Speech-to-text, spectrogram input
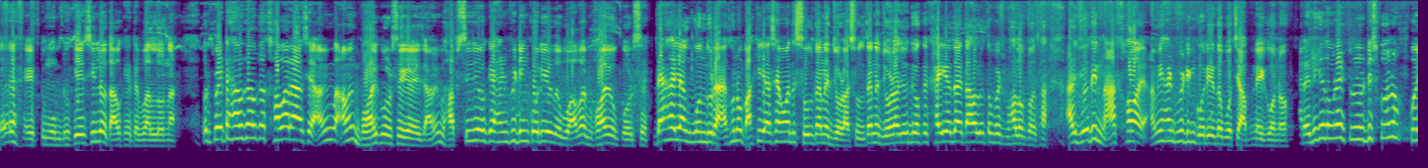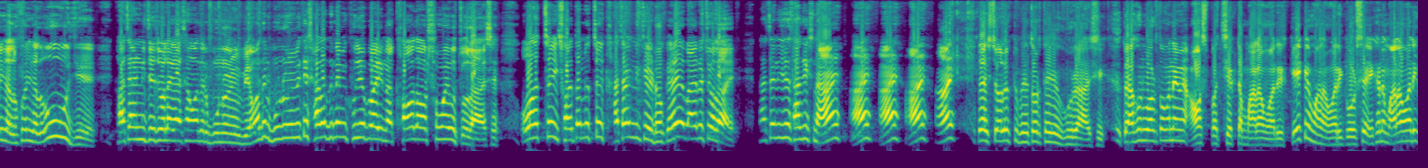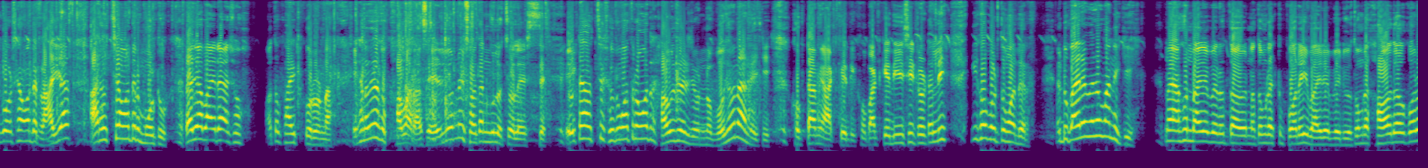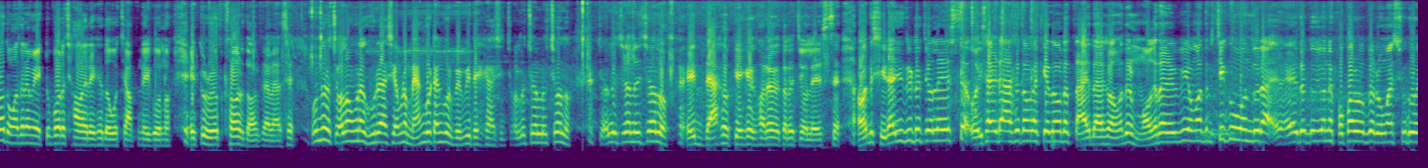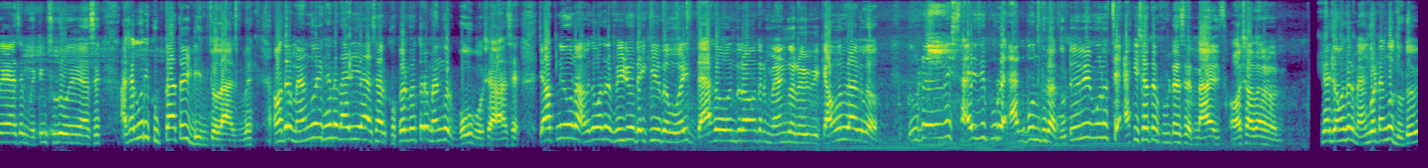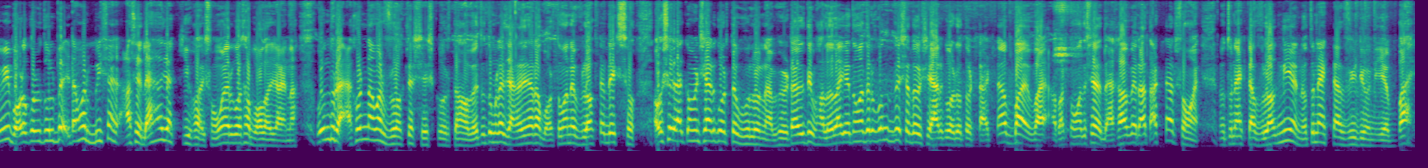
একটু মুখ ঢুকিয়েছিল, তাও খেতে পারল না। ওর পেটে হালকা হালকা খাবার আছে। আমি আমি ভয় করছে গাইজ আমি ভাবছি যে ওকে হ্যান্ড ফিডিং করিয়ে দেবো, আবার ভয়ও করছে। দেখা যাক, বন্ধুরা, এখনও বাকি আছে আমাদের সুলতানের জোড়া। সুলতানের জোড়া যদি ওকে খাইয়ে দেয়, তাহলে তো বেশ ভালো কথা। আর যদি না খাওয়ায়, আমি হ্যান্ড ফিডিং করিয়ে দেবো, চাপ নেই কোনো। আর এদিকে তোমরা একটু নোটিস করো, কই গেল কই গেল? ও যে, খাঁচার নিচে চলে গেছে আমাদের বুনো বেবি। আমাদের বুনো বেবিকে সারাদিন আমি খুঁজে পাই না, খাওয়া দাওয়ার সময়ও চলে আসে। ও হচ্ছে এই শয়তান হচ্ছে খাঁচার নিচে ঢোকে, বাইরে চলে আয়। খাঁচার নিচে থাকিস না, আয় আয় আয় আয় আয়। বেশ চলো একটু ভেতর থেকে ঘুরে আসি। তো এখন বর্তমানে আমি আওয়াজ পাচ্ছি একটা মারামারির। কে কে মারামারি করছে? এখানে মারামারি করছে আমাদের রাজা আর হচ্ছে আমাদের মোটু। রাজা, বাইরে আসো। অত ফাইট করো না। এখানে দেখো খাবার আছে, এর জন্যই শয়তানগুলো চলে এসছে। এটা হচ্ছে শুধুমাত্র আমাদের হাউসের জন্য, বোঝো না নাকি? খোপটা আমি আটকে দিই খোপ আটকে দিয়েছি টোটালি কি খবর তোমাদের? একটু বাইরে বেরোবা নাকি? না, এখন বাইরে বেরোতে হবে না, তোমরা একটু পরেই বাইরে বেরিও তোমরা খাওয়া দাওয়া করো, তোমাদের আমি একটু পরে ছাওয়ায় রেখে দেবো চাপ নেই কোনো একটু রোদ খাওয়ার দরকার আছে। বন্ধুরা, চলো আমরা ঘুরে আসি, আমরা ম্যাঙ্গো ট্যাঙ্গোর বেবি দেখে আসি। চলো চলো চলো চলো চলো চলো। এই দেখো কে কে ঘরের ভেতরে চলে এসছে। আমাদের সিরাজি দুটো চলে এসছে, ওই সাইডে আছে তোমরা কে তোমরা তাই দেখো। আমাদের মগরা বেবি আমাদের চিকু বন্ধুরা, এদের দুজনে প্রপার রোমাঞ্চ শুরু হয়ে আছে মিটিং শুরু হয়ে আছে আশা করি খুব তাড়াতাড়ি ডিম চলে আসবে। আমাদের ম্যাঙ্গো এখানে দাঁড়িয়ে আছে, আর খোপের ভেতরে ম্যাঙ্গোর বউ বসে আছে। চাপ নিও না, আমি তোমাদের ভিডিও দেখিয়ে দেবো। এই দেখো বন্ধুরা, আমাদের ম্যাঙ্গো বেবি কেমন লাগল? দুটো বেবি সাইজে পুরো এক বন্ধুরা, দুটো বেবি মনে হচ্ছে একই সাথে ফুটেছে। নাইস অসাধারণ। ঠিক আছে, আমাদের ম্যাঙ্গো ট্যাঙ্গো দুটো ভেবেই বড় করে তুলবে, এটা আমার বিশ্বাস আছে, দেখা যাক কি হয়, সময়ের কথা বলা যায় না। বন্ধুরা, এখন না আমার ব্লগটা শেষ করতে হবে, তো তোমরা যারা যারা বর্তমানে ব্লগটা দেখছ, অবশ্যই লাইক কমেন্ট শেয়ার করতে ভুলো না। ভিডিওটা যদি ভালো লাগে, তোমাদের বন্ধুদের সাথেও শেয়ার করো। তো টাটা বাই বাই আবার তোমাদের সাথে দেখা হবে রাত আটটার সময়। নতুন একটা ব্লগ নিয়ে, নতুন একটা ভিডিও নিয়ে। বাই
